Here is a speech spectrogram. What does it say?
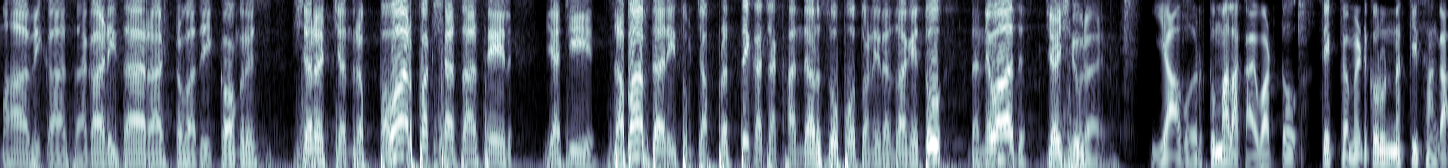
महाविकास आघाडीचा राष्ट्रवादी काँग्रेस शरदचंद्र पवार पक्षाचा असेल याची जबाबदारी तुमच्या प्रत्येकाच्या खांद्यावर सोपवतो आणि रजा घेतो. धन्यवाद. जय शिवराय. यावर तुम्हाला काय वाटतं ते कमेंट करून नक्की सांगा.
